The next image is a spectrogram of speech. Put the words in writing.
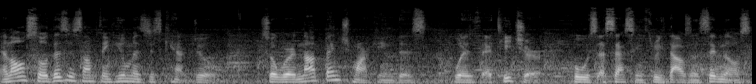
And also, this is something humans just can't do. So we're not benchmarking this with a teacher who's assessing 3,000 signals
